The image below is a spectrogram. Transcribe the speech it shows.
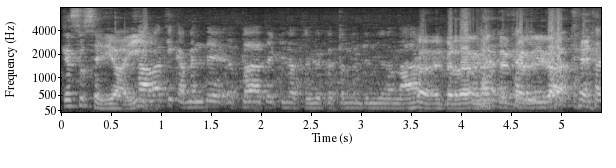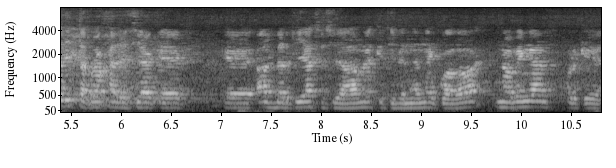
¿Qué sucedió ahí? Ah, básicamente, espérate que la teoría que no nada. No, es verdad, me estoy Esa lista- roja decía que, que advertía a sus ciudadanos que si venían a Ecuador no vengan porque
